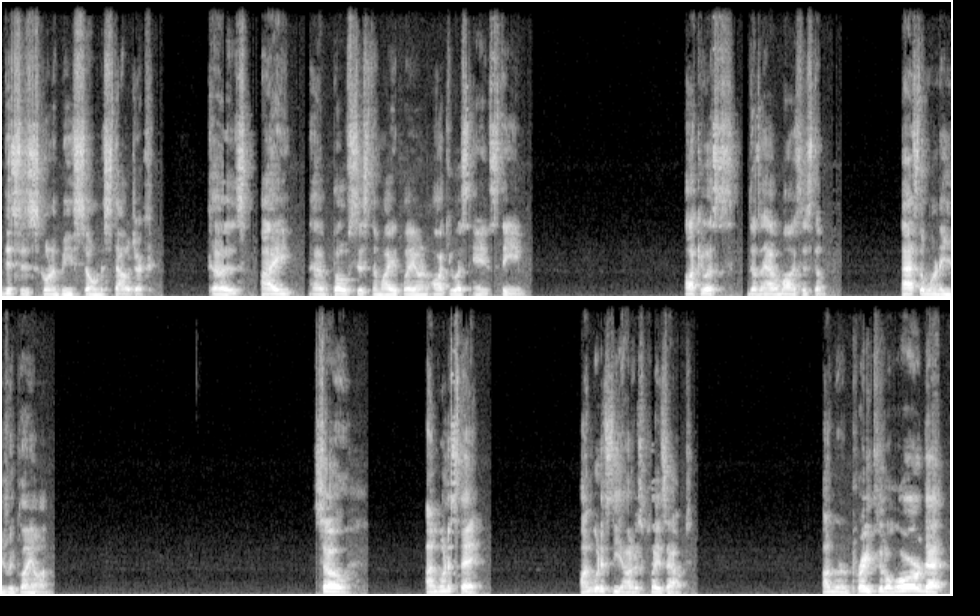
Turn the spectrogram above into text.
this is going to be so nostalgic because I have both system. I play on Oculus and Steam. Oculus doesn't have a mod system. That's the one I usually play on. So, I'm going to stay. I'm going to see how this plays out. I'm going to pray to the Lord that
